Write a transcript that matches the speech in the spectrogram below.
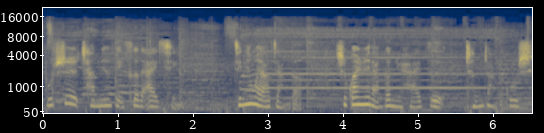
不是缠绵悱恻的爱情，今天我要讲的是关于两个女孩子成长的故事。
